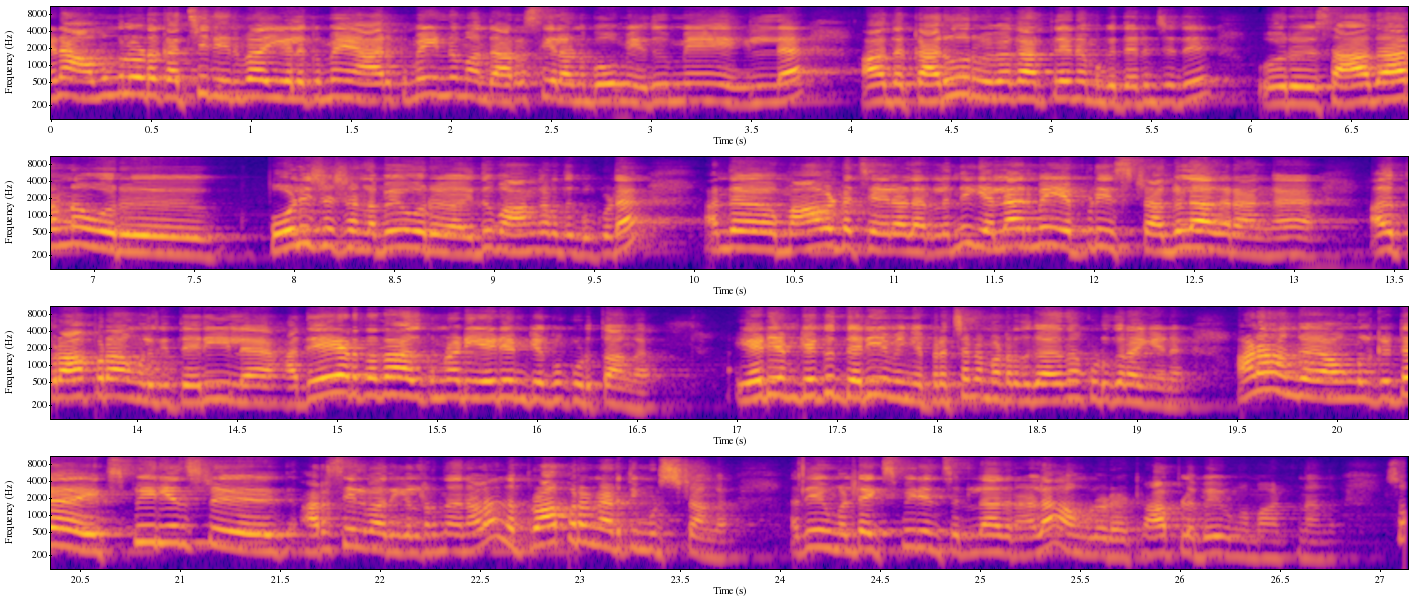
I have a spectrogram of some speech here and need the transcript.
ஏன்னா அவங்களோட கட்சி நிர்வாகிகளுக்குமே யாருக்குமே இன்னும் அந்த அரசியல் அனுபவம் எதுவுமே இல்லை. அந்த கரூர் விவகாரத்திலே நமக்கு தெரிஞ்சது ஒரு சாதாரண ஒரு போலீஸ் ஸ்டேஷனில் போய் ஒரு இது வாங்குறதுக்கு கூட அந்த மாவட்ட செயலாளர்லேருந்து எல்லாருமே எப்படி ஸ்ட்ரகிள் ஆகுறாங்க அது ப்ராப்பராக அவங்களுக்கு தெரியல. அதே இடத்த தான் அதுக்கு முன்னாடி ஏடிஎம்கேக்கு கொடுத்தாங்க. ஏடிஎம்கேக்கும் தெரியும் இவங்க பிரச்சனை பண்ணுறதுக்காக தான் கொடுக்குறாங்கன்னு. ஆனால் அங்கே அவங்கக்கிட்ட எக்ஸ்பீரியன்ஸ்டு அரசியல்வாதிகள் இருந்ததுனால அந்த ப்ராப்பராக நடத்தி முடிச்சிட்டாங்க. அதே இவங்கள்ட்ட எக்ஸ்பீரியன்ஸ் இல்லாதனால அவங்களோட ட்ராப்பில் போய் இவங்க மாட்டினாங்க. ஸோ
